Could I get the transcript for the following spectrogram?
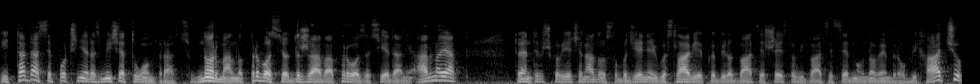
I tada se počinje razmišljati u ovom pravcu. Normalno, prvo se održava prvo zasjedanje Avnoja, To je Antifičko vijeće nadno oslobođenja Jugoslavije koje je bilo 26. i 27. novembra u Bihaću.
